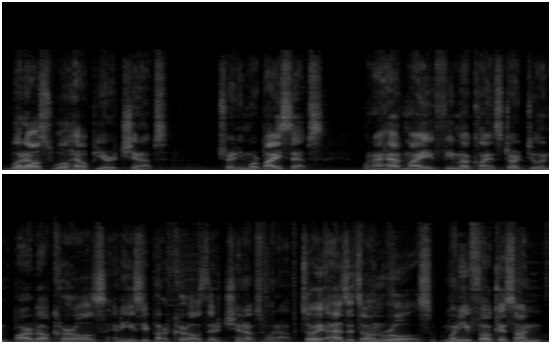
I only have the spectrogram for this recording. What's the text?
what else will help your chin ups? Training more biceps. When I had my female clients start doing barbell curls and EZ bar curls, their chin ups went up. So it has its own rules. When you focus on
